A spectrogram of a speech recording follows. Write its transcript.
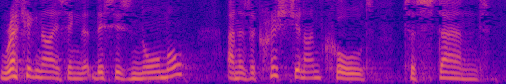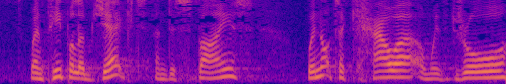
recognizing that this is normal. And as a Christian, I'm called to stand. When people object and despise, we're not to cower and withdraw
